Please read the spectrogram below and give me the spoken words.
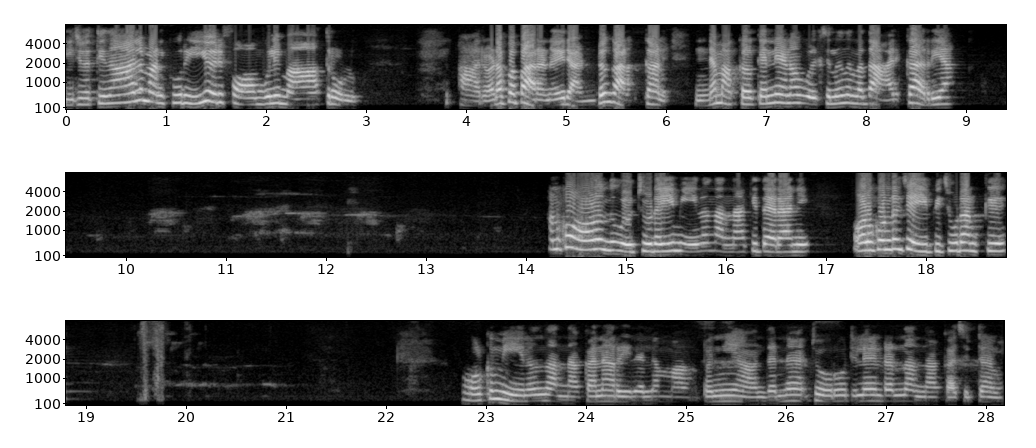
ഇരുപത്തിനാല് മണിക്കൂർ ഈ ഒരു ഫോം വിളി മാത്രമേ ഉള്ളൂ. ആരോടപ്പ പറയണത്? രണ്ടും കണക്കാണ്. എന്റെ മക്കൾക്ക് തന്നെയാണോ വിളിച്ചത് എന്നുള്ളത് ആർക്കും അനക്ക് ഓളൊന്ന് വിളിച്ചൂടെ ഈ മീനൊന്ന് നന്നാക്കി തരാന്. ഓളെ കൊണ്ട് ചെയ്യിപ്പിച്ചൂടെ അനക്ക്. ഓൾക്ക് മീനൊന്നും നന്നാക്കാൻ അറിയില്ലല്ലോ അമ്മ. അപ്പൊ ഞാൻ തന്നെ ചോറ് കൂട്ടിലുണ്ടെന്ന് നന്നാക്കാച്ചിട്ടാണ്.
